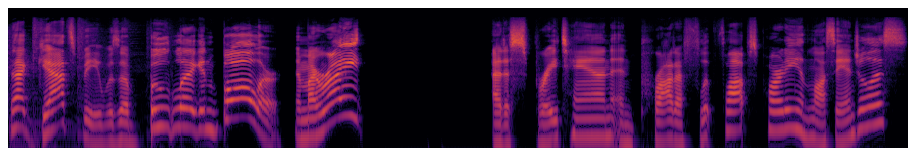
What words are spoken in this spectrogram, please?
That Gatsby was a bootlegging baller, am I right? At a spray tan and Prada flip flops party in Los Angeles,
